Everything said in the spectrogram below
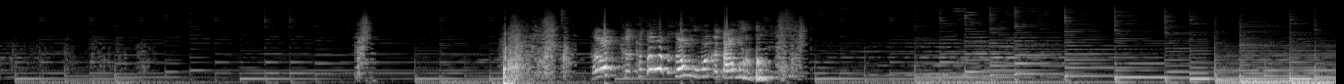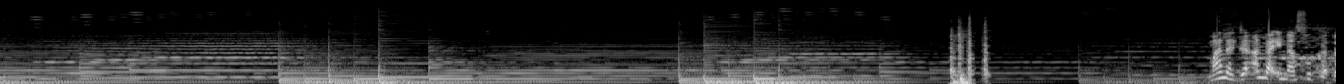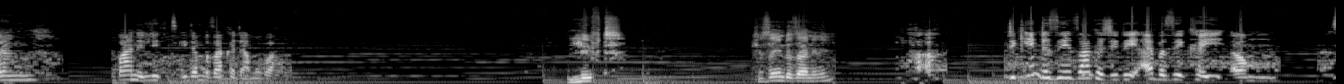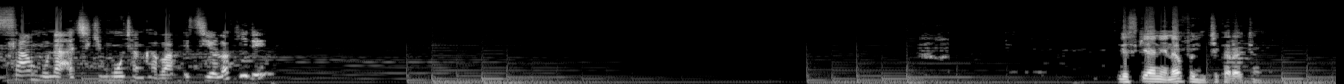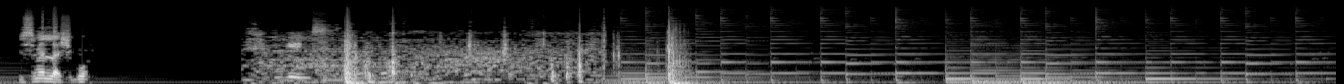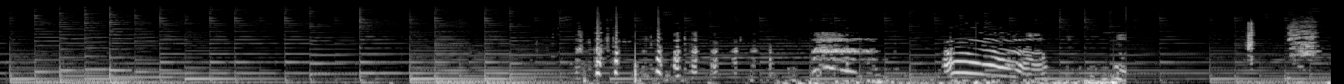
Malam Allah ina so ka dan bani lift idan ba za ka damu ba. Lift? Kin san inda zani ne? A'a. Duk inda zai za ka je dai ai ba zai kai um, samu na a cikin motan ka ba. It's your lucky day. Gaskiya ne na fahimci karatun. Bismillah shigo. Good.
